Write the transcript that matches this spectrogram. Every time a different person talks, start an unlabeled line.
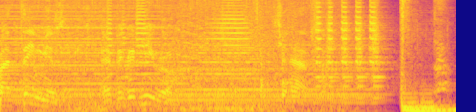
my theme music. Every good hero should have some.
